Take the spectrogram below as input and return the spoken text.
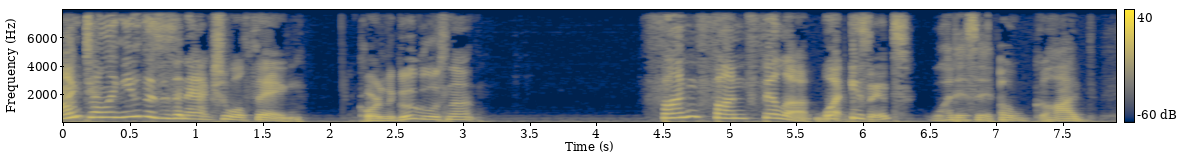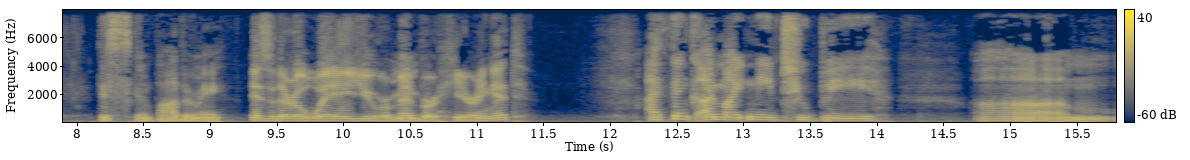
I'm telling you, this is an actual thing. According to Google, it's not. Fun, fun, filla. What is it? What is it? Oh, God. This is going to bother me. Is there a way you remember hearing it? I think I might need to be um,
